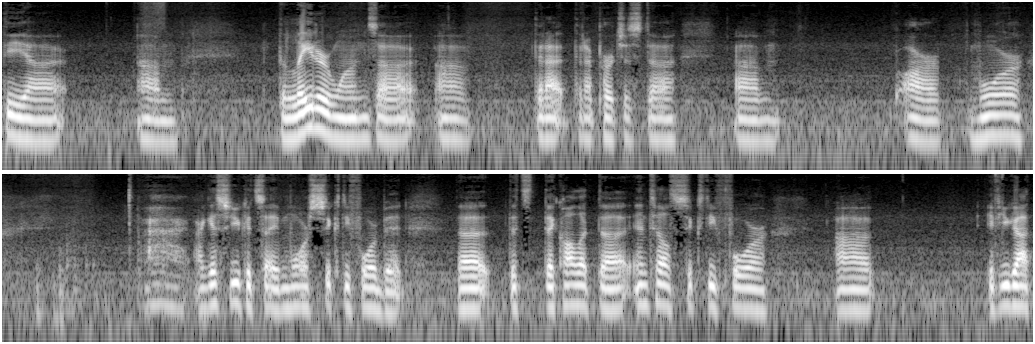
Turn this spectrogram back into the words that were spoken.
the uh, um, the later ones uh, uh, that I that I purchased uh, um, are more. I guess you could say more 64-bit. Uh, they call it the Intel 64. Uh, if you got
